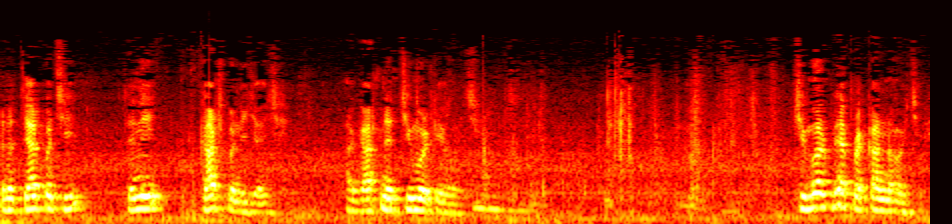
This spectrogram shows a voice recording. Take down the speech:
અને ત્યાર પછી તેની ગાંઠ બની જાય છે. આ ગાંઠને ચીમર કહેવાય છે. ચીમર બે પ્રકારના હોય છે.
